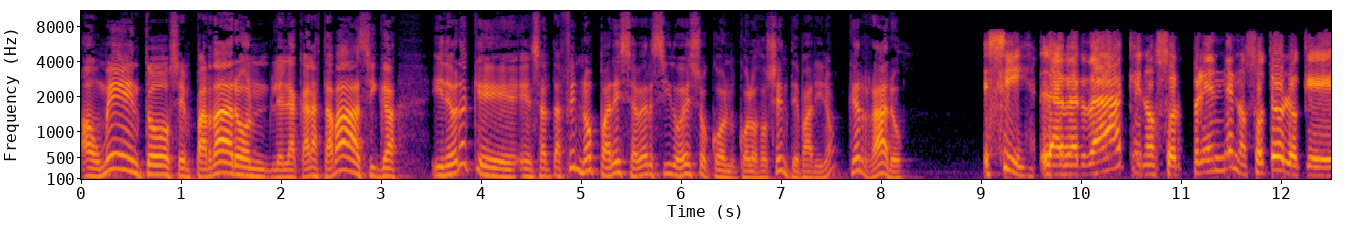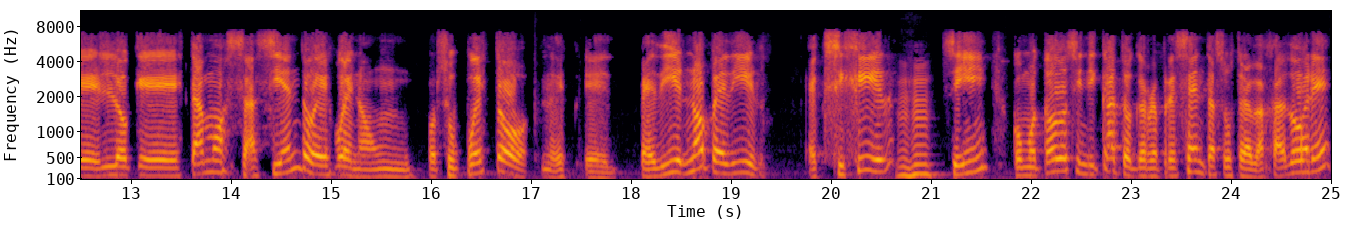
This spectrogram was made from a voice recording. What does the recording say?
aumentos, empardaron la canasta básica y de verdad que en Santa Fe no parece haber sido eso con, con los docentes, Mari, ¿no? Qué raro. Sí, la verdad que nos sorprende. Nosotros lo que lo que estamos haciendo es, bueno, un, por supuesto, eh, eh, pedir, no pedir, exigir, sí, como todo sindicato que representa a sus trabajadores,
